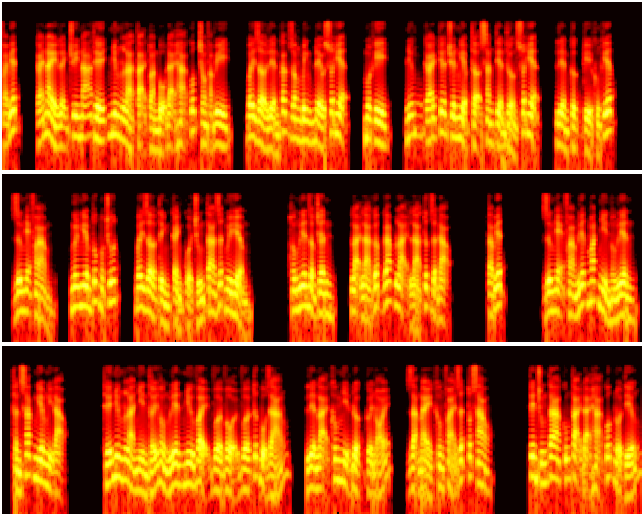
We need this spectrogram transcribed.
phải biết, cái này lệnh truy nã thế nhưng là tại toàn bộ đại hạ quốc trong phạm vi, bây giờ liền các dong binh đều xuất hiện, một khi những cái kia chuyên nghiệp thợ săn tiền thưởng xuất hiện, liền cực kỳ khủng khiếp. Dương nhẹ phàm, ngươi nghiêm túc một chút, bây giờ tình cảnh của chúng ta rất nguy hiểm. Hồng liên dậm chân, lại là gấp gáp lại là tức giận đạo. Ta biết. Dương nhẹ phàm liếc mắt nhìn hồng liên, thần sắc nghiêm nghị đạo. Thế nhưng là nhìn thấy hồng liên như vậy vừa vội vừa tức bộ dáng, liền lại không nhịn được cười nói, dạng này không phải rất tốt sao? Tên chúng ta cũng tại đại hạ quốc nổi tiếng.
